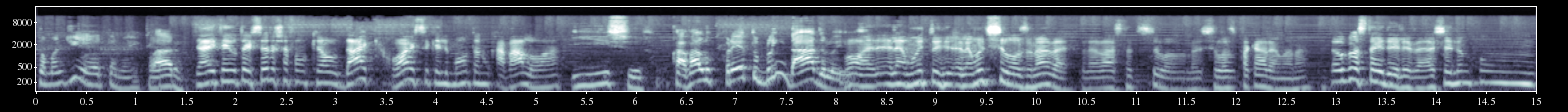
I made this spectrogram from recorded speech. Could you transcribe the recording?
Tomando dinheiro também, claro. E aí tem o terceiro chefão, que é o Dark Horse, que ele monta num cavalo lá. Isso. Um cavalo preto blindado, Luiz. Porra, ele, é muito, ele é muito estiloso, né, velho? Ele é bastante estiloso. Ele é estiloso pra caramba, né? Eu gostei dele, velho. Achei ele um, um-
